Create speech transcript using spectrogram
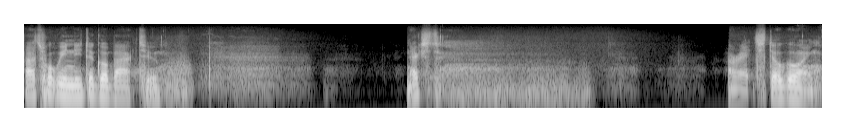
That's what we need to go back to. Next. All right, still going.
